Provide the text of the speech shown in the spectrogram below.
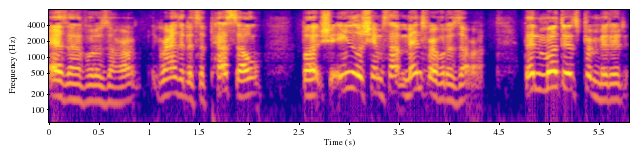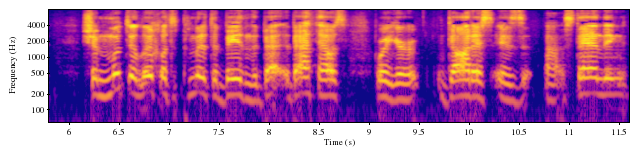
as an Avodah Zarah, granted it's a pesel, but she'ein l'shem is not meant for Avodah Zarah, then mutter is permitted. Shemutter lechot is permitted to bathe in the bathhouse where your goddess is uh, standing.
